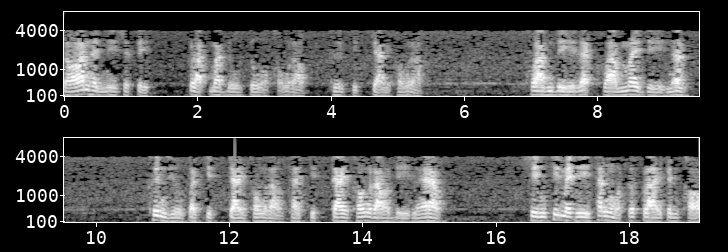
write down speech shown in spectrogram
สอนให้มีสติกลับมาดูตัวของเราคือจิตใจของเรา ความดีและความไม่ดีนั่น ขึ้นอยู่กับจิตใจของเรา ถ้าจิตใจของเราดีแล้ว สิ่งที่ไม่ดีทั้งหมดก็กลายเป็นของ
